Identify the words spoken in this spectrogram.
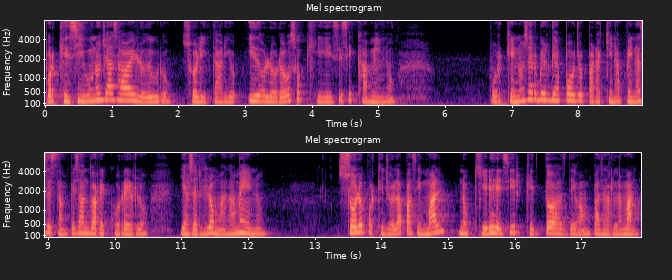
porque si uno ya sabe lo duro, solitario y doloroso que es ese camino, ¿por qué no servir de apoyo para quien apenas está empezando a recorrerlo y hacérselo más ameno? Solo porque yo la pasé mal no quiere decir que todas deban pasarla mal.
